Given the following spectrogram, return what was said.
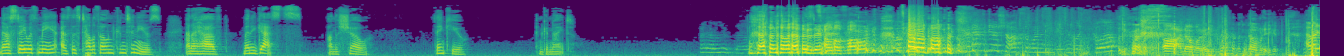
Now stay with me as this telephone continues, and I have many guests on the show. Thank you, and good night. I don't know. I don't know what I was doing. Telephone? Telephone. You're gonna have to get a shot of someone in the news and be like, hello? Ah, nobody. nobody. I like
